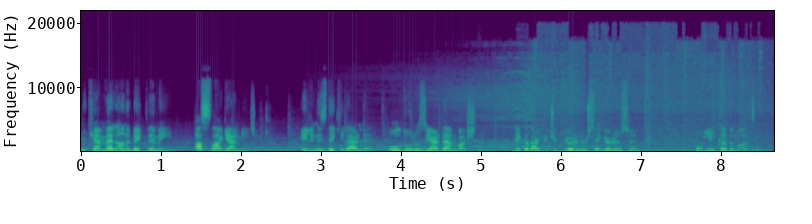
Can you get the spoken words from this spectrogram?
Mükemmel anı beklemeyin. Asla gelmeyecek. Elinizdekilerle olduğunuz yerden başlayın. Ne kadar küçük görünürse görünsün, o ilk adımı atın.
